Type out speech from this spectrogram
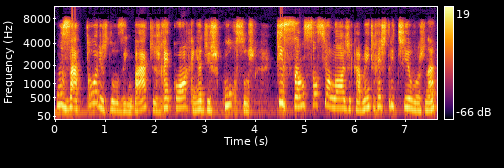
os atores dos embates recorrem a discursos que são sociologicamente restritivos, né?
